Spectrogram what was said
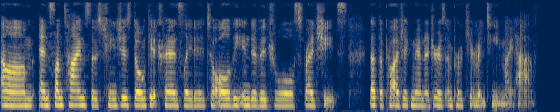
Um, and sometimes those changes don't get translated to all of the individual spreadsheets that the project managers and procurement team might have.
